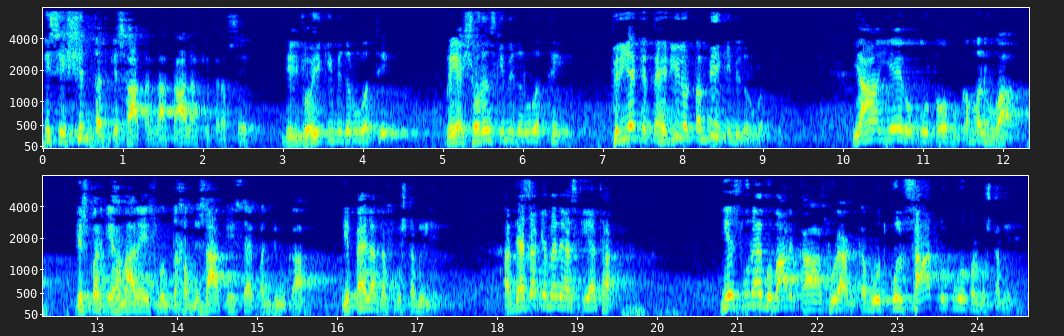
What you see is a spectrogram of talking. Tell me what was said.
اسی شدت کے ساتھ اللہ تعالی کی طرف سے دل جوئی کی بھی ضرورت تھی ری ایشورنس کی بھی ضرورت تھی، پھر یہ کہ تحریر اور تنبیہ کی بھی ضرورت تھی۔ یہاں یہ رکو تو مکمل ہوا، جس پر کہ ہمارے اس منتخب نصاب کے حصہ پنجم کا یہ پہلا درس مشتمل ہے۔ اب جیسا کہ میں نے ارض کیا تھا، یہ سورہ مبارکہ، سورہ انکبوت کل سات رکوؤں پر مشتمل ہے۔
